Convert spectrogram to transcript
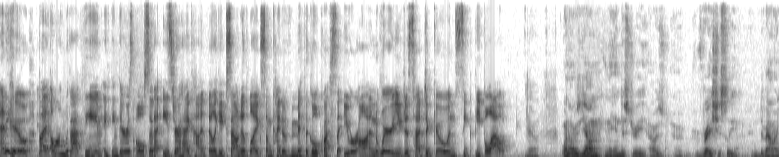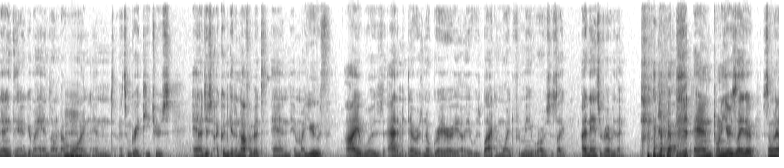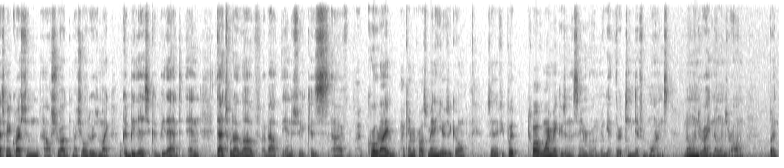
Anywho, but along with that theme, I think there is also that Easter egg hunt. Like it sounded like some kind of mythical quest that you were on where you just had to go and seek people out. Yeah. When I was young in the industry, I was uh, voraciously devouring anything I could get my hands on about wine, and I had some great teachers, and I just I couldn't get enough of it. And in my youth, I was adamant. There was no gray area. It was black and white for me, where I was just like I had an answer for everything. and 20 years later, someone asks me a question, I'll shrug my shoulders. I'm like, it could be this, it could be that. And that's what I love about the industry because a quote I, I came across many years ago was that if you put 12 winemakers in the same room, you'll get 13 different wines. No one's right, no one's wrong. But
